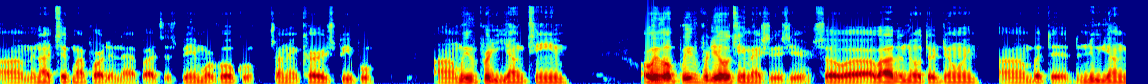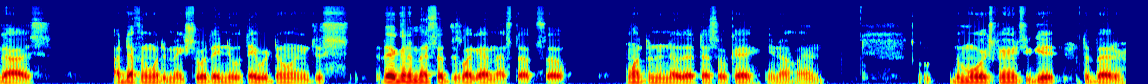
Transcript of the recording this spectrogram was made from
Um, and I took my part in that by just being more vocal, trying to encourage people. Um, we have a pretty young team, or we have a we have a pretty old team actually this year. So uh, a lot of them know what they're doing. Um, but the the new young guys, I definitely wanted to make sure they knew what they were doing and just they're gonna mess up just like I messed up. So want them to know that that's okay, you know. And the more experience you get, the better.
